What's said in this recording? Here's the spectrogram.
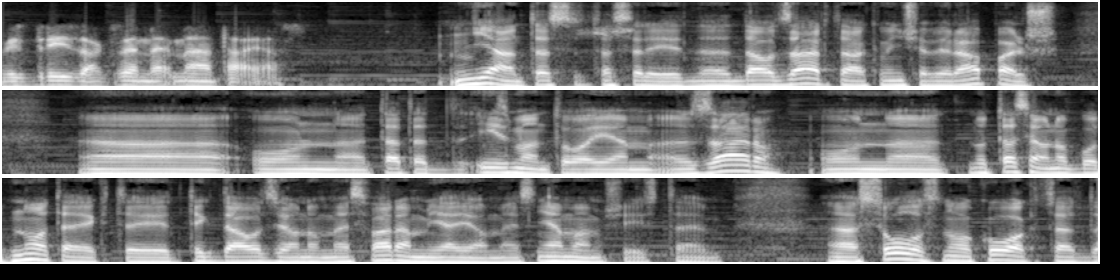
visdrīzāk zemē mētājās. Jā, tas, tas arī daudz ērtāk, viņš jau ir apaļš. Uh, un tātad izmantojam zaru, un uh, nu, tas jau nu būtu noteikti tik daudz, jau nu mēs varam, ja jau mēs ņemam šīs te, uh, sulas no koka, tad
